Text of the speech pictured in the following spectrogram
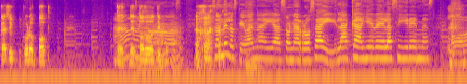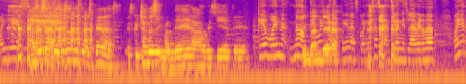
casi puro pop de, de todo Ah, tipo. o sea, Son de los que van ahí a zona rosa y la calle de las sirenas. Oye, sí. Así son nuestras pedas. Escuchando Sin Bandera, V7. Qué buena, no, Sin qué bandera. buenas pedas con esas canciones, la verdad. Oigan,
